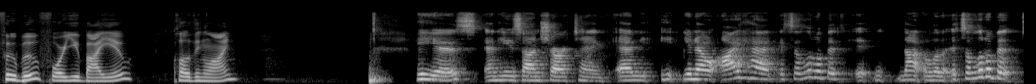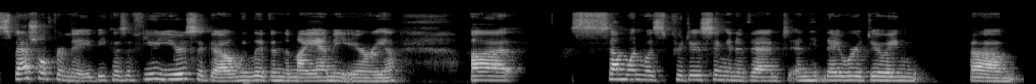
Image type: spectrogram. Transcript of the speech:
FUBU for you by you clothing line. He is, and he's on Shark Tank. And he, you know, I had it's a little bit it, not a little. It's a little bit special for me because a few years ago, we live in the Miami area. Uh, someone was producing an event, and they were doing um,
